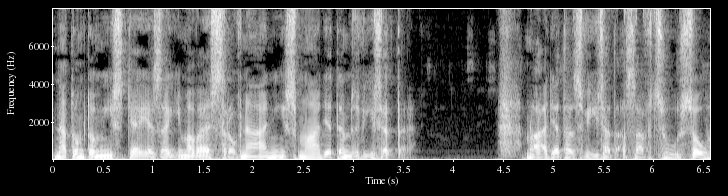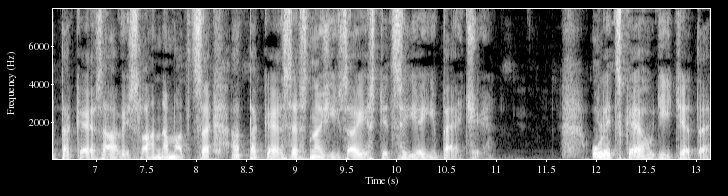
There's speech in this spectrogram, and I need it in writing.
Na tomto místě je zajímavé srovnání s mládětem zvířete – Mláďata zvířat a savců jsou také závislá na matce a také se snaží zajistit si její péči. U lidského dítěte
